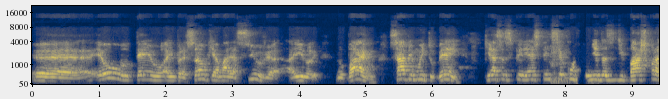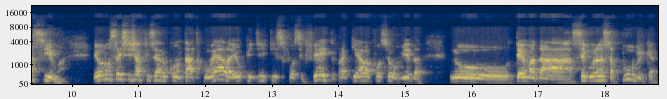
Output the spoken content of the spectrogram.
É, eu tenho a impressão que a Maria Silvia, aí no, no bairro, sabe muito bem que essas experiências têm que ser construídas de baixo para cima. Eu não sei se já fizeram contato com ela, eu pedi que isso fosse feito para que ela fosse ouvida no tema da segurança pública,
